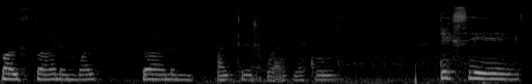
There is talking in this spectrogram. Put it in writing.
both Vermin, Bite, Vermin Biters, whatever they're called. This is,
